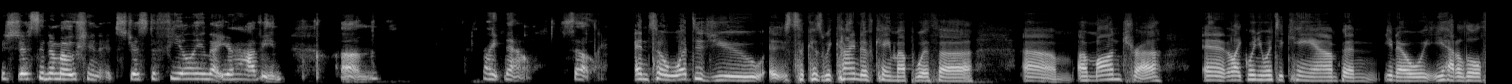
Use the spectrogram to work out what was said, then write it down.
it's just an emotion. It's just a feeling that you're having um, right now. So. And so what did you because we kind of came up with a um, a mantra and like when you went to camp and you know you had a little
